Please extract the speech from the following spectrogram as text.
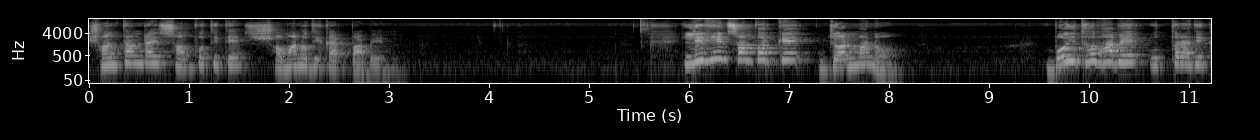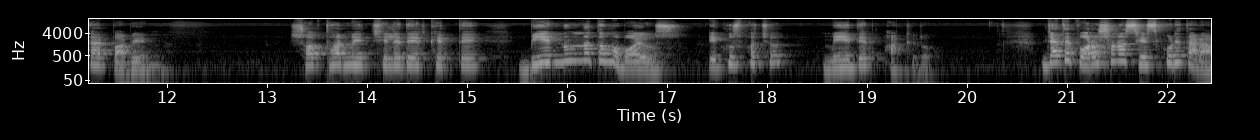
সন্তানরাই সম্পত্তিতে সমান অধিকার পাবেন। লিভ ইন সম্পর্কে জন্মানো বৈধভাবে উত্তরাধিকার পাবেন। সব ধর্মের ছেলেদের ক্ষেত্রে বিয়ের ন্যূনতম বয়স একুশ বছর, মেয়েদের আঠেরো। যাতে পড়াশোনা শেষ করে তারা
